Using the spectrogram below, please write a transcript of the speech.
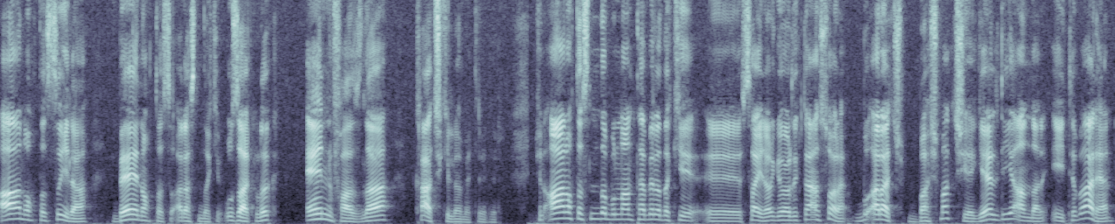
A noktasıyla B noktası arasındaki uzaklık en fazla kaç kilometredir? Şimdi A noktasında bulunan tabeladaki e, sayıları gördükten sonra bu araç Başmakçı'ya geldiği andan itibaren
